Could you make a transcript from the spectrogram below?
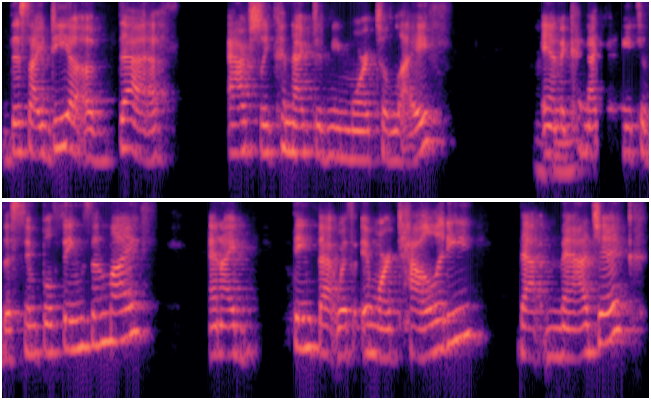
this idea of death actually connected me more to life mm-hmm. and it mm-hmm. connected me to the simple things in life. And I think that with immortality, that magic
